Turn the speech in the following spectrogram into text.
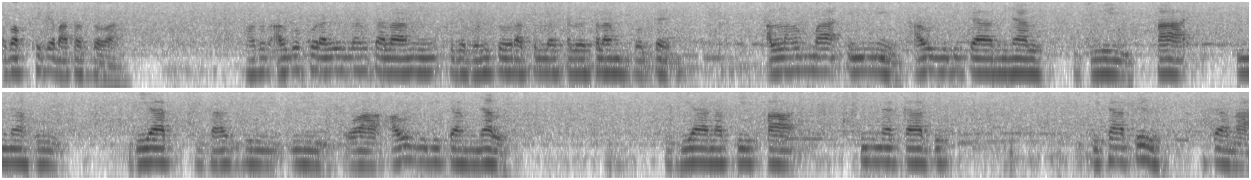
অভাব থেকে বাঁচার দোয়া। হজরত আল বকর আলিউল্লাহ তালা আমি থেকে বর্ণিত রাসুল্লাহ সাল্লাহ সাল্লাম বলতেন, আল্লাহম্মা ইন্নি আউজুবিকা মিনাল জুই, হা ইন্নাহু বিয়াত গাজি ই ওয়া আউজুবিকা মিনাল গিয়ানাতি ফা ইন্নাকা বিসাতিল না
